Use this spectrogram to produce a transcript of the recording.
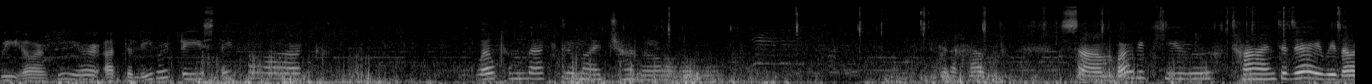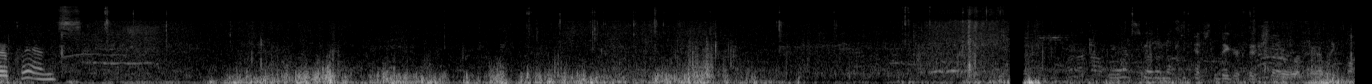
We are here at the Liberty State Park. Welcome back to my channel. We're gonna have some barbecue time today with our friends. We weren't smart enough to catch the bigger fish that are fairly fun.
